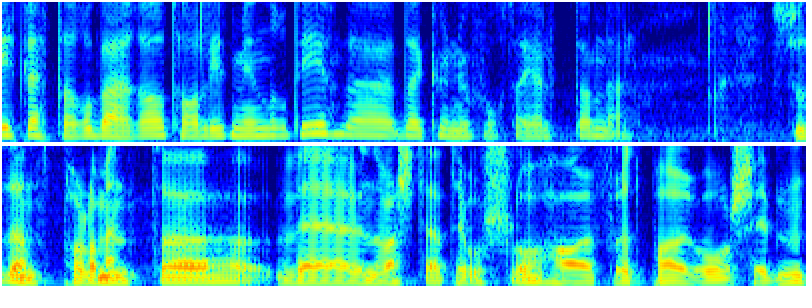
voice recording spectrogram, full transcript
litt lettere å bære og tar litt mindre tid. Det, det kunne jo fort ha hjulpet en del. Studentparlamentet ved Universitetet i Oslo har for et par år siden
